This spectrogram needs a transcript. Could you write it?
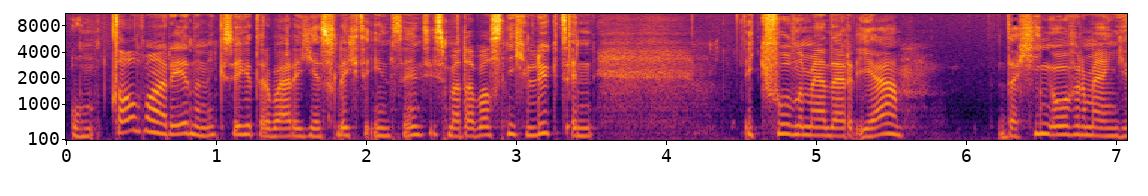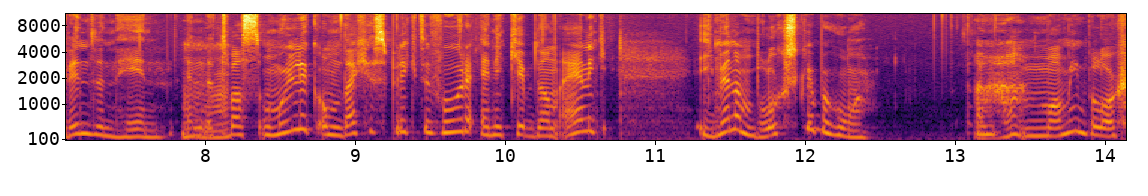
om tal van redenen... Ik zeg het, er waren geen slechte intenties, maar dat was niet gelukt. En ik voelde mij daar, ja, dat ging over mijn grenzen heen. En het was moeilijk om dat gesprek te voeren. En ik heb dan eigenlijk, ik ben een blogje begonnen. een mommyblog.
